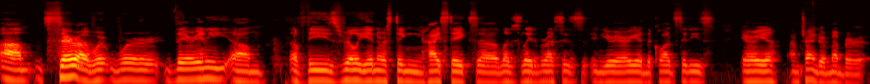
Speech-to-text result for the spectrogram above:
Um, Sarah, were, were there any um, of these really interesting high stakes uh, legislative races in your area in the Quad Cities area? I'm trying to remember.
